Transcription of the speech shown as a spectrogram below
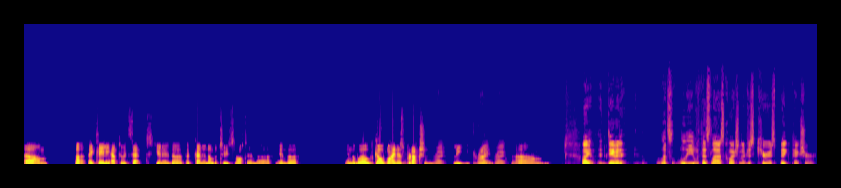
Um, but they clearly have to accept, you know, the the kind of number two slot in the in the in the world gold miners production right. league, right? Right. right. Um, yeah, David, let's leave with this last question. I'm just curious, big picture,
